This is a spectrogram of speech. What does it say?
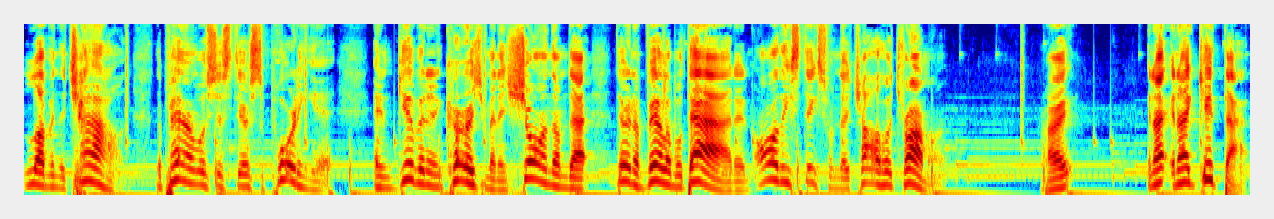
loving the child. The parent was just there supporting it and giving encouragement and showing them that they're an available dad and all these things from their childhood trauma. Right? And I and I get that.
